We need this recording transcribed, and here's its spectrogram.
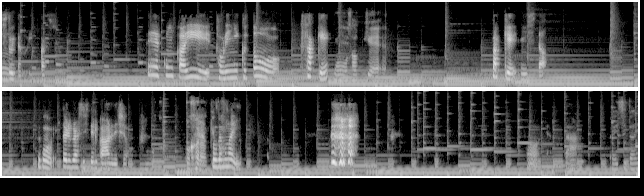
ししといたの、一回。で、今回、鶏肉と鮭もう酒。鮭にした。すごい、一人暮らししてる感あるでしょ。わからんけど。そうでもない？そうだった。大事大事。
